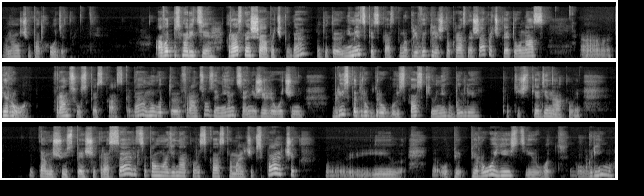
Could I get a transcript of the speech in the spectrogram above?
она очень подходит. А вот посмотрите, красная шапочка, да, вот это немецкая сказка. Мы привыкли, что красная шапочка это у нас э, перо, французская сказка, да. Ну вот э, французы, немцы, они жили очень близко друг к другу, и сказки у них были практически одинаковые. Там еще и «Спящая красавица», по-моему, одинаковая сказка, «Мальчик с пальчик», и у Перо есть, и вот у Гримов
